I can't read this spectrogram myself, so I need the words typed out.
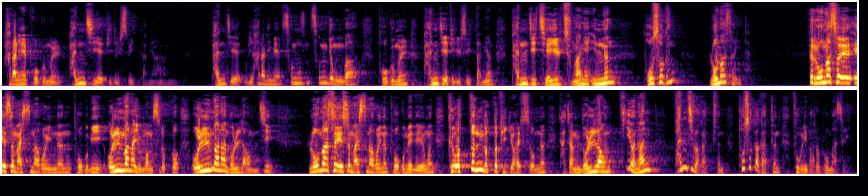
하나님의 복음을 반지에 비길 수 있다면 반지에 우리 하나님의 성, 성경과 복음을 반지에 비길 수 있다면 반지 제일 중앙에 있는 보석은 로마서이다. 로마서에서 말씀하고 있는 복음이 얼마나 영광스럽고 얼마나 놀라운지 로마서에서 말씀하고 있는 복음의 내용은 그 어떤 것도 비교할 수 없는 가장 놀라운 뛰어난 반지와 같은 보석과 같은 부분이 바로 로마서입니다.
